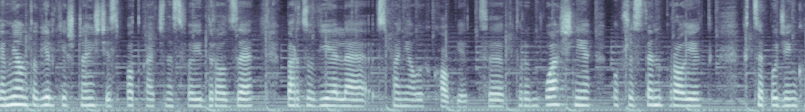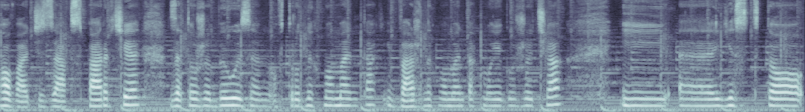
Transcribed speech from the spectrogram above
Ja miałam to wielkie szczęście spotkać na swojej drodze bardzo wiele wspaniałych kobiet, e, którym właśnie poprzez ten projekt chcę podziękować za wsparcie, za to, że były ze mną w trudnych momentach i ważnych momentach mojego życia. I e, jest to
